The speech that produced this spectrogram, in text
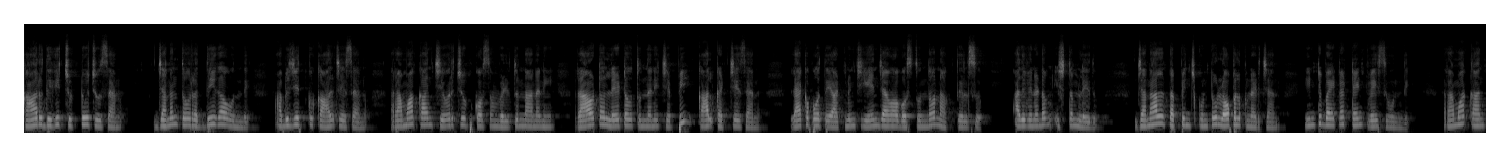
కారు దిగి చుట్టూ చూశాను. జనంతో రద్దీగా ఉంది. అభిజిత్కు కాల్ చేశాను. రమాకాంత్ చివరి చూపు కోసం వెళ్తున్నానని రావటం లేట్ అవుతుందని చెప్పి కాల్ కట్ చేశాను. లేకపోతే అట్నుంచి ఏం జవాబు వస్తుందో నాకు తెలుసు. అది వినడం ఇష్టం లేదు. జనాలను తప్పించుకుంటూ లోపలకు నడిచాను. ఇంటి బయట టెంట్ వేసి ఉంది. రమాకాంత్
